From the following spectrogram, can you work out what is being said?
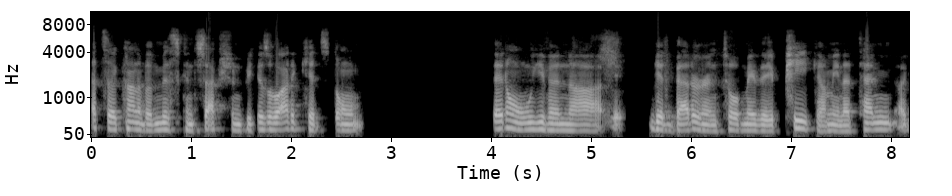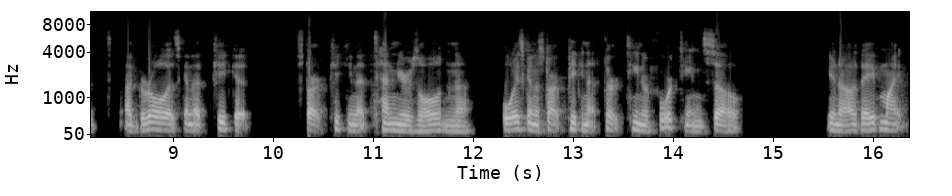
that's a kind of a misconception because a lot of kids don't they don't even uh, get better until maybe they peak. I mean, a ten a, a girl is going to peak at start peaking at ten years old, and a boy's going to start peaking at thirteen or fourteen. So, you know, they might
